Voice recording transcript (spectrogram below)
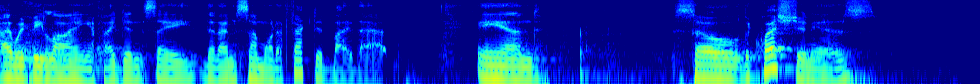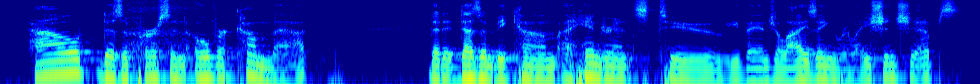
I would be lying if I didn't say that I'm somewhat affected by that. And so the question is how does a person overcome that? that it doesn't become a hindrance to evangelizing relationships.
